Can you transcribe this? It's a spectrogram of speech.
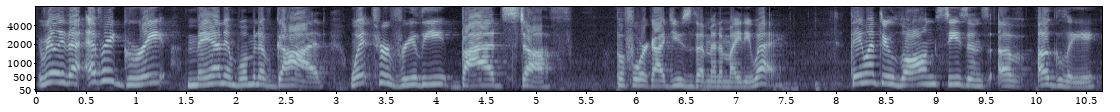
really that every great man and woman of God went through really bad stuff before God used them in a mighty way. They went through long seasons of ugly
